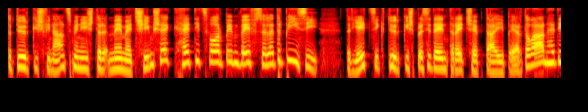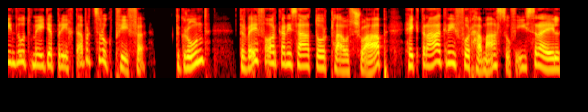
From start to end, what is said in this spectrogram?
Der türkische Finanzminister Mehmet Şimşek hätte zwar beim WEF dabei sein der jetzige türkische Präsident Recep Tayyip Erdogan hat ihn laut Medienbericht aber zurückgepfiffen. Der Grund? Der WEF-Organisator Klaus Schwab hat den Angriff vor Hamas auf Israel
